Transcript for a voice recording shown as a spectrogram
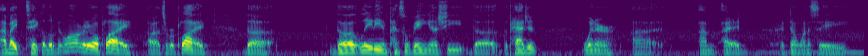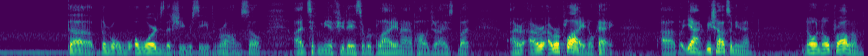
I might take a little bit longer to apply uh, to reply. The the lady in Pennsylvania, she the the pageant winner. Uh, I'm I I don't want to say the the awards that she received wrong. So uh, it took me a few days to reply, and I apologized, but I, I, I replied, okay. Uh, but yeah, reach out to me, man. No no problem.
